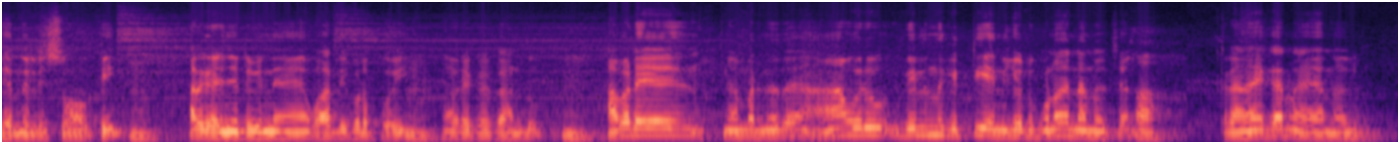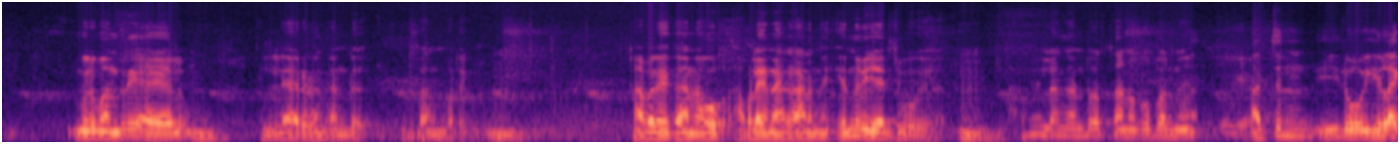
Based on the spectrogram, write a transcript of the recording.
ജേർണലിസ്റ്റ് നോക്കി. അത് കഴിഞ്ഞിട്ട് പിന്നെ വാർഡിൽ കൂടെ പോയി അവരെയൊക്കെ കണ്ടു. അവിടെ ഞാൻ പറഞ്ഞത് ആ ഒരു ഇതിൽ നിന്ന് കിട്ടിയ എനിക്കൊരു ഗുണം എന്നാന്ന് വെച്ചാൽ ഗ്രാമയക്കാരനായാലും ഒരു മന്ത്രിയായാലും എല്ലാവരോടും കണ്ട് സാധനം പറയും. അവരെ കാണാൻ അവളെ എന്നാ കാണുന്നത് എന്ന് വിചാരിച്ചു പോവുക അതെല്ലാം കണ്ട് വർത്താനൊക്കെ പറഞ്ഞ് അച്ഛൻ ഈ രോഗികളെ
